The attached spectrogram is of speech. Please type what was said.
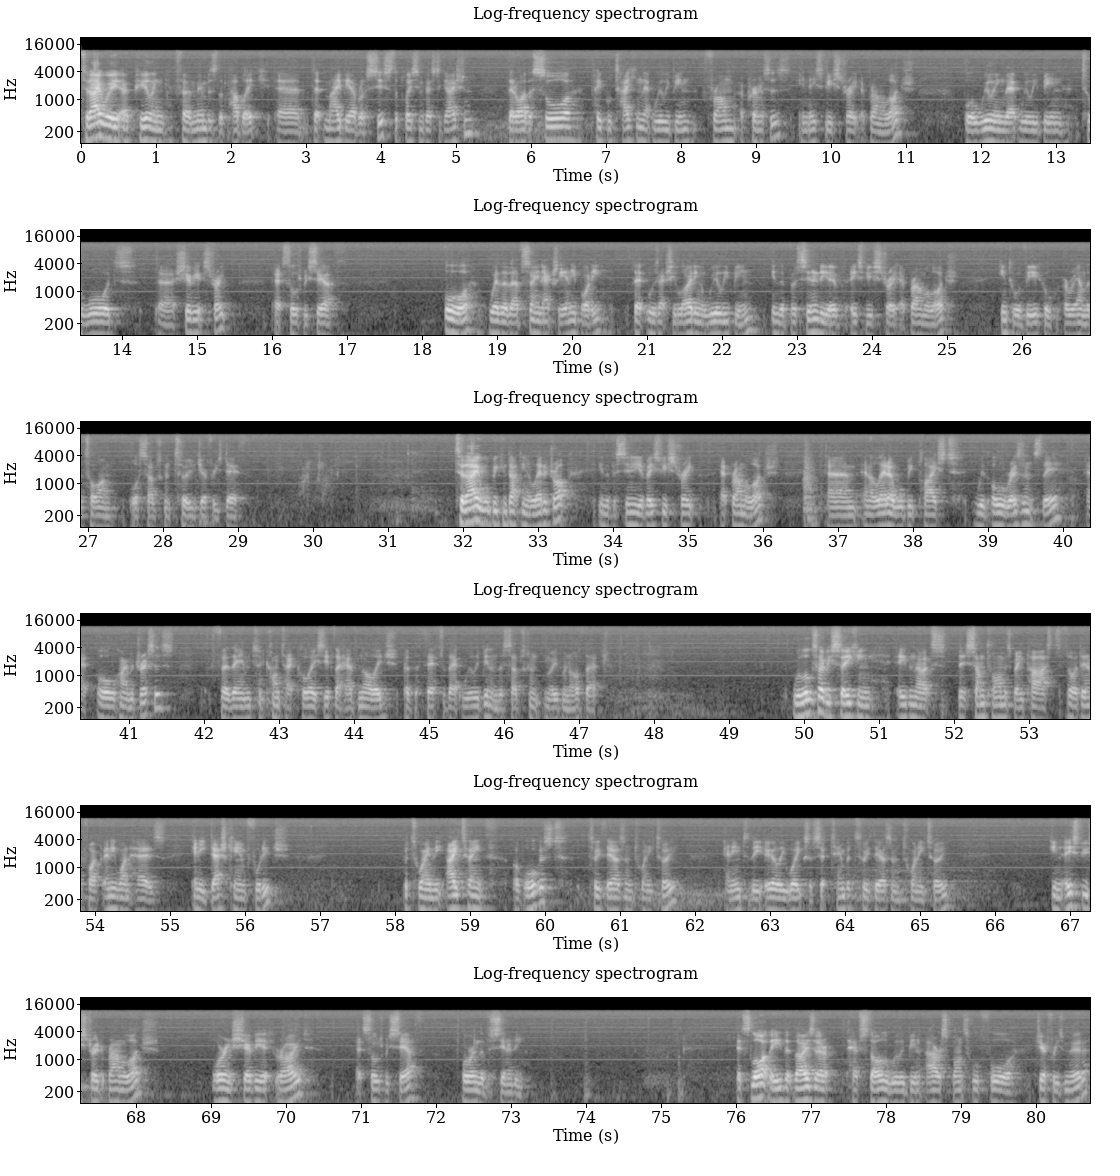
Today we're appealing for members of the public uh, that may be able to assist the police investigation that either saw people taking that wheelie bin from a premises in Eastview Street at Brahma Lodge or wheeling that wheelie bin towards uh, Cheviot Street at Salisbury South or whether they've seen actually anybody that was actually loading a wheelie bin in the vicinity of Eastview Street at Brahma Lodge into a vehicle around the time or subsequent to Jeffrey's death. Today we'll be conducting a letter drop in the vicinity of Eastview Street at Brahma Lodge um, and a letter will be placed with all residents there at all home addresses for them to contact police if they have knowledge of the theft of that wheelie bin and the subsequent movement of that. We'll also be seeking, even though it's, there's some time has been passed, to identify if anyone has any dashcam footage between the 18th of August 2022 and into the early weeks of September 2022 in Eastview Street at Brahma Lodge or in Cheviot Road at Salisbury South or in the vicinity. It's likely that those that have stolen the wheelie bin are responsible for Jeffrey's murder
